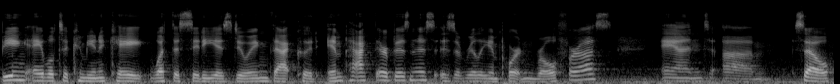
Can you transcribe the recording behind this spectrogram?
being able to communicate what the city is doing that could impact their business is a really important role for us. And um, so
